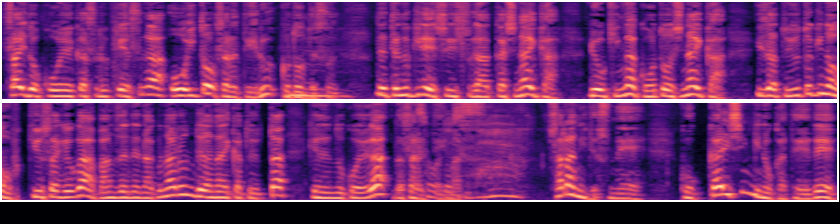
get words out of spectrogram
再度公営化するケースが多いとされていることです。で、手抜きで水質が悪化しないか、料金が高騰しないか、いざという時の復旧作業が万全でなくなるんではないかといった懸念の声が出されています。さらにですね、国会審議の過程で、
